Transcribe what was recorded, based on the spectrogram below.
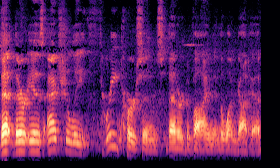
That there is actually three persons that are divine in the one Godhead.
